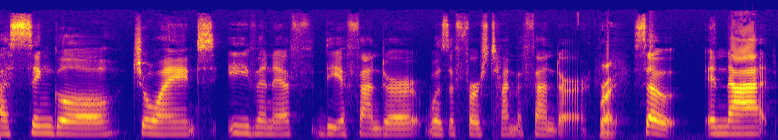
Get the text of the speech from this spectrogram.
a single joint, even if the offender was a first time offender. Right. So, in that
